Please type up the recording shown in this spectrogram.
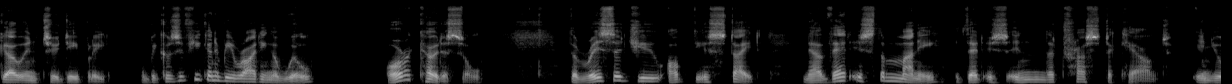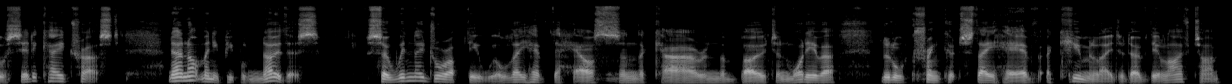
go into deeply. Because if you're going to be writing a will or a codicil, the residue of the estate. Now that is the money that is in the trust account, in your Cestui Que trust. Now not many people know this, so when they draw up their will, they have the house and the car and the boat and whatever little trinkets they have accumulated over their lifetime.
